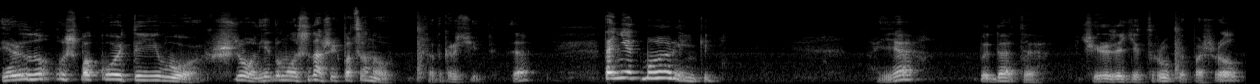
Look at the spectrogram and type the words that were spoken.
Я говорю, ну успокой ты его. Что он? Я думал, с наших пацанов что-то кричит. Да? Да нет, маленький. Я куда-то через эти трупы пошел.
